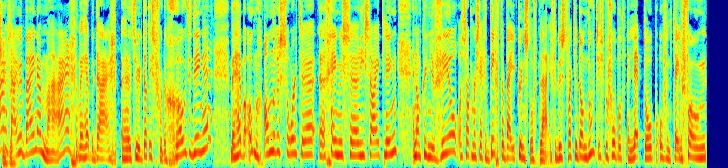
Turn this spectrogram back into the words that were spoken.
principe. zijn we bijna. Maar we hebben daar eh, natuurlijk, dat is voor de grote dingen. We hebben ook nog andere soorten chemische recycling. En dan kun je veel, zal ik maar zeggen, dichter bij je kunststof blijven. Dus wat je dan doet, is bijvoorbeeld een laptop of een telefoon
